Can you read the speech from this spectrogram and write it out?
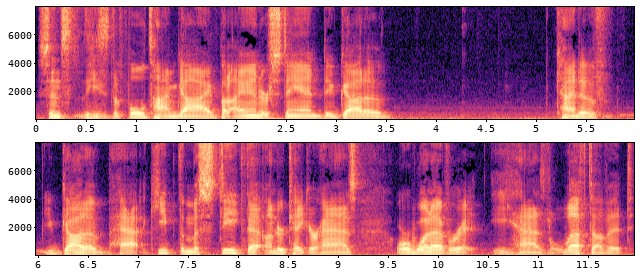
since he's the full time guy, but I understand you gotta kind of you gotta ha- keep the mystique that Undertaker has or whatever it, he has left of it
